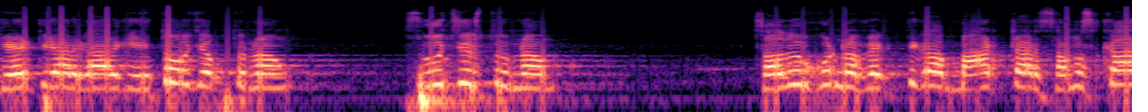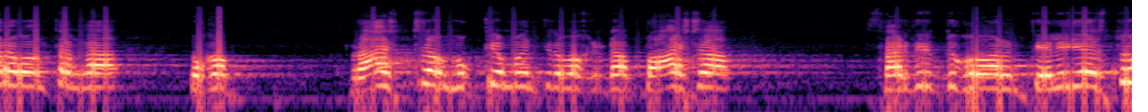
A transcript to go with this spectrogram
కేటీఆర్ గారికి ఎతువు చెప్తున్నాం సూచిస్తున్నాం. చదువుకున్న వ్యక్తిగా మాట్లాడే సంస్కారవంతంగా ఒక రాష్ట్ర ముఖ్యమంత్రి ఒక భాష సరిదిద్దుకోవాలని తెలియజేస్తూ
